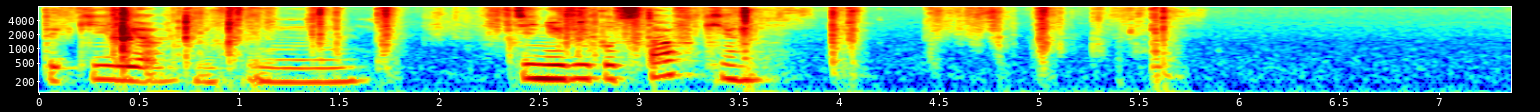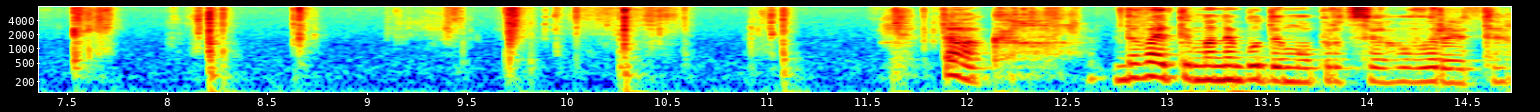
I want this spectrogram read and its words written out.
такі тіньові поставки. Так, давайте ми не будемо про це говорити.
